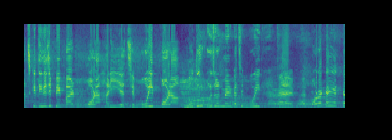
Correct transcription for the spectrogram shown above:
আজকে দিনে যে পেপার পড়া হারিয়ে যাচ্ছে বই পড়া নতুন প্রজন্মের কাছে বই হ্যাঁ, পড়াটাই একটা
